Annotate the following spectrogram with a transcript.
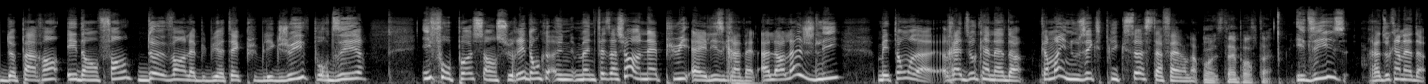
de parents et d'enfants devant la bibliothèque publique juive pour dire il faut pas censurer. Donc, une manifestation en appui à Élise Gravel. Alors là, je lis, mettons, euh, Radio-Canada. Comment ils nous expliquent ça, cette affaire-là? Ouais, c'est important. Ils disent, Radio-Canada,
